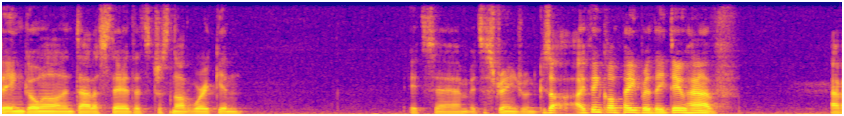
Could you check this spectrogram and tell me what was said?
thing going on in Dallas there that's just not working. It's um, it's a strange one because I, I think on paper they do have a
